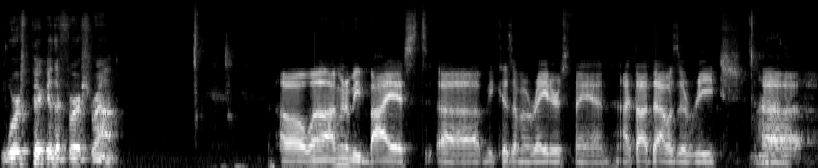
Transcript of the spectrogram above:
worst pick of the first round. Oh well, I'm gonna be biased uh, because I'm a Raiders fan. I thought that was a reach. Uh, uh,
